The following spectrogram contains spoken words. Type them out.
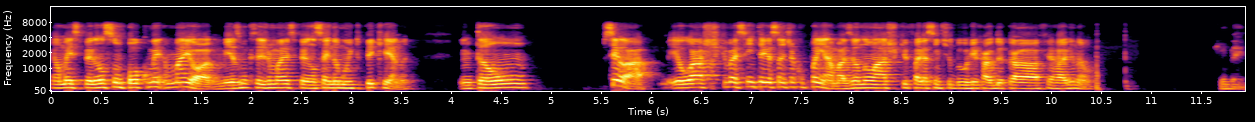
é uma esperança um pouco maior, mesmo que seja uma esperança ainda muito pequena. Então, sei lá, eu acho que vai ser interessante acompanhar, mas eu não acho que faria sentido o Ricardo ir para a Ferrari, não. Tudo bem.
